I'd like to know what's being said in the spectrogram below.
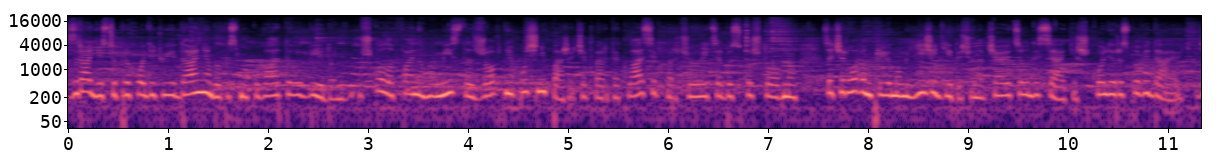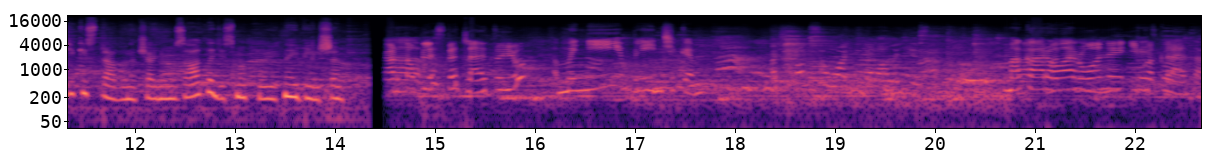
З радістю приходять у їдальню, аби посмакувати обідом. У школах файного міста з жовтня учні перших четвертих класів харчуються безкоштовно. За черговим прийомом їжі діти, що навчаються у 10-й школі, розповідають, які страви у навчальному закладі смакують найбільше. Картопля з котлетою. Мені блінчики. А що вам сьогодні давали їсти? Макарон. Макарони і котлета.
